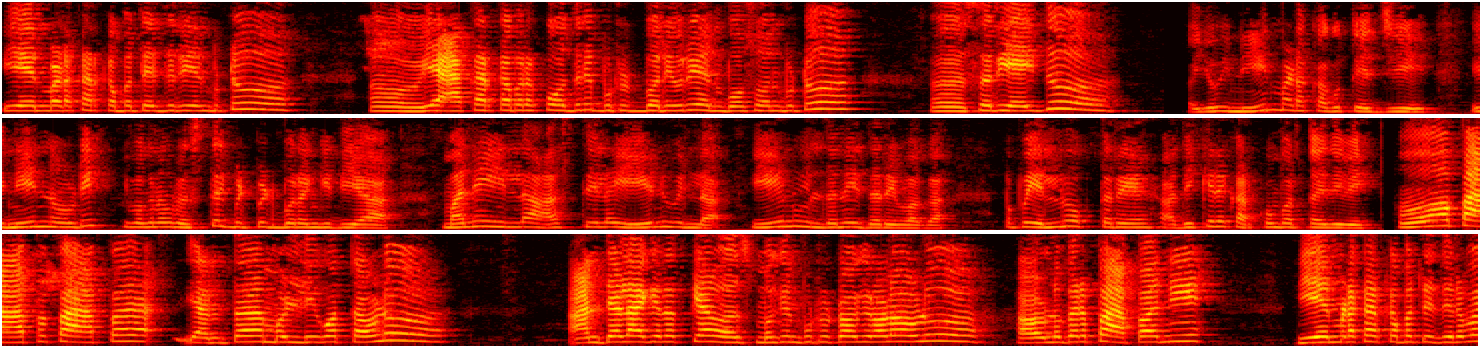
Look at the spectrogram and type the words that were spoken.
ಏನು ಕರ್ಕ ಬತ್ತಿದ್ರಿ ಅಂದ್ಬಿಟ್ಟು ಯಾಕೆ ಕರ್ಕೊಬರಕ್ಕೆ ಹೋದ್ರಿ? ಬಿಟ್ಬಿಟ್ಟು ಬರೀವ್ರಿ ಅನ್ಬೋಸು ಅಂದ್ಬಿಟ್ಟು ಸರಿ ಆಯ್ತು. ಅಯ್ಯೋ, ಇನ್ನೇನು ಮಾಡೋಕ್ಕಾಗುತ್ತೆ ಅಜ್ಜಿ? ಇನ್ನೇನು ನೋಡಿ, ಇವಾಗ ನಾವು ರಸ್ತೆಲಿ ಬಿಟ್ಬಿಟ್ಟು ಬರಂಗಿದ್ಯಾ? ಮನೆ ಇಲ್ಲ, ಆಸ್ತಿ ಇಲ್ಲ, ಏನೂ ಇಲ್ಲ. ಏನೂ ಇಲ್ದೇ ಇದ್ದಾರೆ ಇವಾಗ. ಪಾಪ ಎಲ್ಲೂ ಹೋಗ್ತಾರೆ. ಅದಕ್ಕೆ ಕರ್ಕೊಂಡ್ ಬರ್ತಾ ಇದೀವಿ. ಹ್ಞೂ ಪಾಪ ಪಾಪ. ಎಂತ ಮಳ್ಳಿ ಗೊತ್ತವಳು ಅಂತೇಳಾಗಿರೋದಕ್ಕೆ ಹೊಸ ಮಗಿನ ಬಿಟ್ಟು ಹೋಗಿರೋಳು ಅವಳು. ಅವಳು ಬೇರೆ ಪಾಪ ನೀ. ಏನ್ ಮಾಡಕ್ ಕರ್ಕೊಂಡ್ ಬರ್ತಿದ್ದೀರವ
